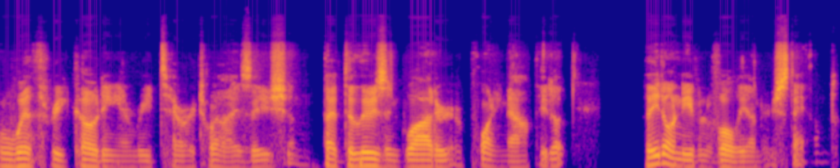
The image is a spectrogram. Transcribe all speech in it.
with recoding and reterritorialization that Deleuze and Guattari are pointing out they don't, they don't even fully understand.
